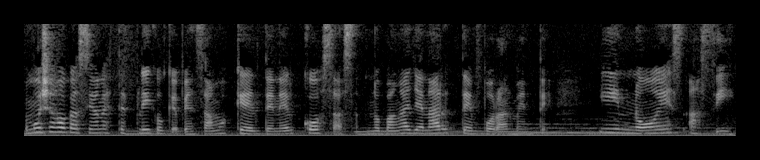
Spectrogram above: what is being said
en muchas ocasiones te explico que pensamos que el tener cosas nos van a llenar temporalmente y no es así.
